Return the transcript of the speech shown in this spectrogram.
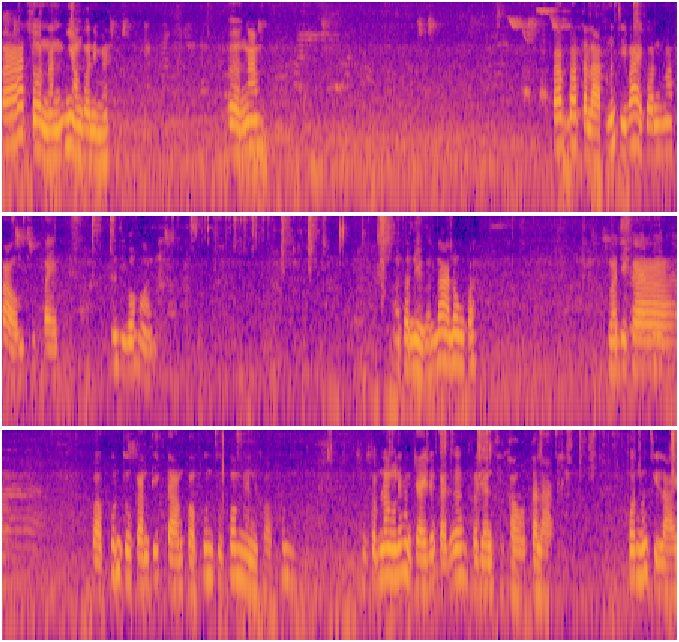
ป้าดต้นนั้นอิหยังกว่านี่ไหมเอองามป้าป้าตลาดมันสีไหวก่อนมาเฝ้าไปมันสีบ่หอนเอาตอนนี้ก็ล่าลงไปสวัสดีค่ะ ขอบคุณทุกการติดตาม ขอบคุณทุกคอมเมนต์ขอบคุณทุกกำลังแรงใจเด้วยกันเด้อประเด็นสิเขาตลาดคนมันสิหลาย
